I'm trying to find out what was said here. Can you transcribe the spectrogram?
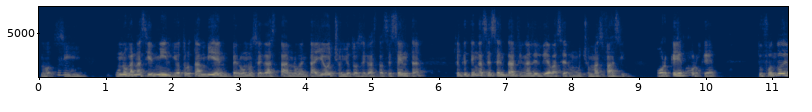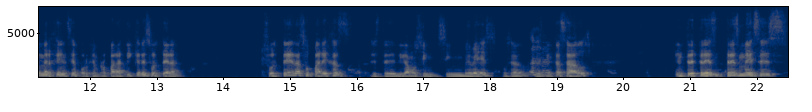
¿no? Uh -huh. Si uno gana 100 mil y otro también, pero uno se gasta 98 y otro se gasta 60, pues el que tenga 60 al final del día va a ser mucho más fácil. ¿Por qué? Porque tu fondo de emergencia, por ejemplo, para ti que eres soltera, solteras o parejas este, digamos, sin, sin, bebés, o sea, recién casados, entre tres, tres, meses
